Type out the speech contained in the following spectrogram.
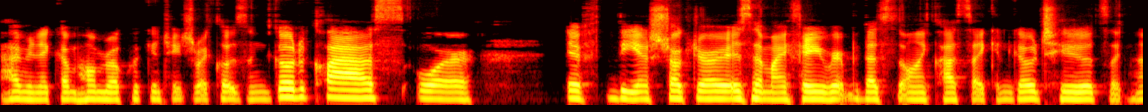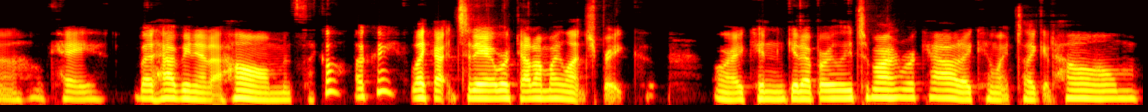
having to come home real quick and change my clothes and go to class or if the instructor isn't my favorite, but that's the only class I can go to, it's like, uh, okay. But having it at home, it's like, oh, okay. Like I, today, I worked out on my lunch break, or I can get up early tomorrow and work out. I can wait till I get home,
